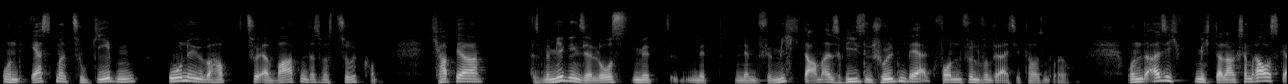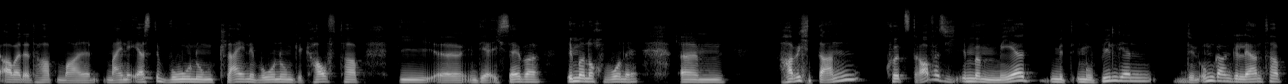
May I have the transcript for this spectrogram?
und erstmal zu geben, ohne überhaupt zu erwarten, dass was zurückkommt. Ich habe ja, also bei mir ging es ja los mit, mit einem für mich damals riesen Schuldenberg von 35.000 Euro. Und als ich mich da langsam rausgearbeitet habe, mal meine erste Wohnung, kleine Wohnung gekauft habe, die, äh, in der ich selber immer noch wohne, ähm, habe ich dann kurz darauf, als ich immer mehr mit Immobilien den Umgang gelernt habe,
